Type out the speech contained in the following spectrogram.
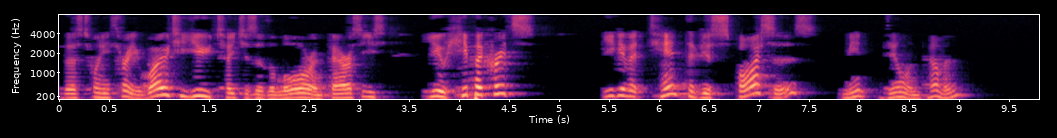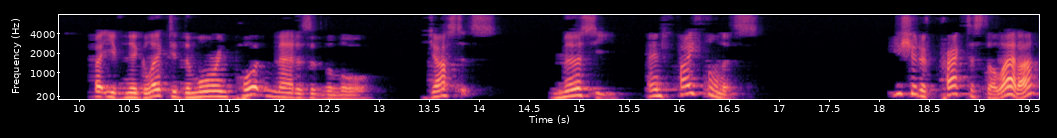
Verse 23 Woe to you, teachers of the law and Pharisees, you hypocrites! You give a tenth of your spices, mint, dill, and cumin, but you've neglected the more important matters of the law justice, mercy, and faithfulness. You should have practiced the latter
